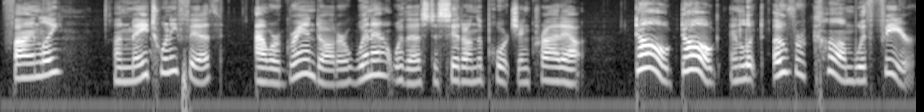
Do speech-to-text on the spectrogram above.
Finally, on May 25th, our granddaughter went out with us to sit on the porch and cried out, Dog! Dog! and looked overcome with fear.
